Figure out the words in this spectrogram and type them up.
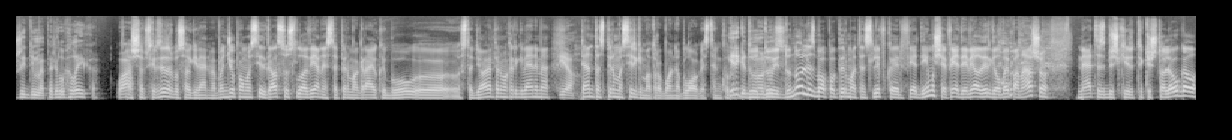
žaidime per ilgą laiką. Wow. Aš apskritai darbu savo gyvenime. Bandžiau pamastyti, gal su Slovenais tą pirmą grajų, kai buvau uh, stadione pirmą kartą gyvenime. Jo. Ten tas pirmas irgi, man atrodo, buvo neblogas. Ten, kur Irgi 2-0 2:0. buvo po pirmo, ten Slivka ir Fėdė įmušė. Fėdė vėl irgi labai panašu, metis biški ir tik iš toliau gal.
